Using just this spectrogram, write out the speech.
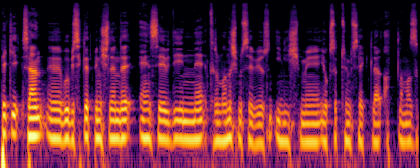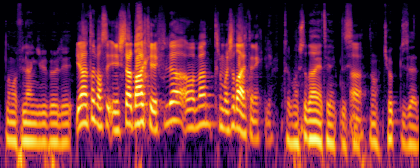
Peki sen e, bu bisiklet binişlerinde en sevdiğin ne? Tırmanış mı seviyorsun? İniş mi? Yoksa tümsekler, atlama, zıplama falan gibi böyle Yani tabii aslında inişler daha keyifli ama ben tırmanışa daha yetenekliyim. tırmanışta daha yeteneklisin. Evet. Oh, çok güzel.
